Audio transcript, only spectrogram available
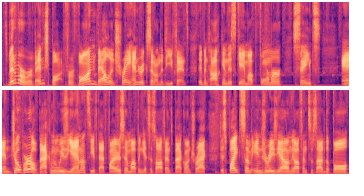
It's a bit of a revenge spot for Vonn Bell and Trey Hendrickson on the defense. They've been talking this game up. Former Saints and Joe Burrow back in Louisiana. Let's see if that fires him up and gets his offense back on track. Despite some injuries, yeah, on the offensive side of the ball,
